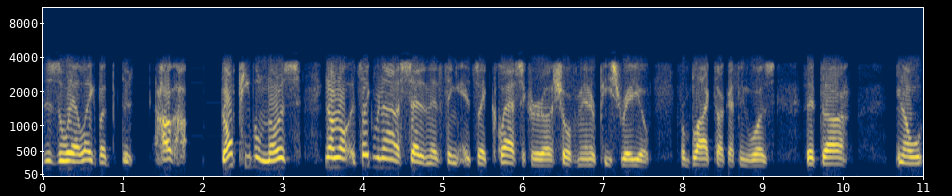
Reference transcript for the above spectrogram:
this is the way I like. But there, how, how don't people notice? You know, no, it's like Renata said in that thing. It's like classic or a show from Inner Peace Radio from BlogTalk, I think it was that. uh You know,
